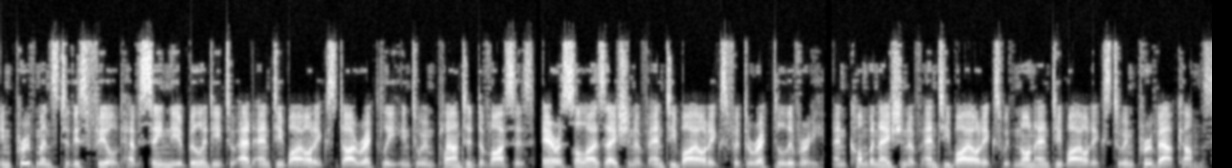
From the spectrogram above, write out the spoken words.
Improvements to this field have seen the ability to add antibiotics directly into implanted devices, aerosolization of antibiotics for direct delivery, and combination of antibiotics with non-antibiotics to improve outcomes.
